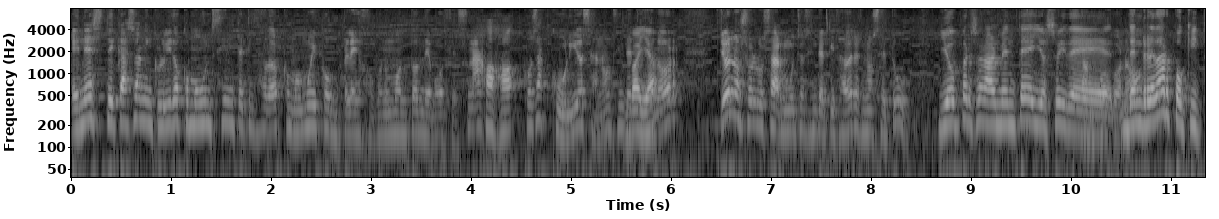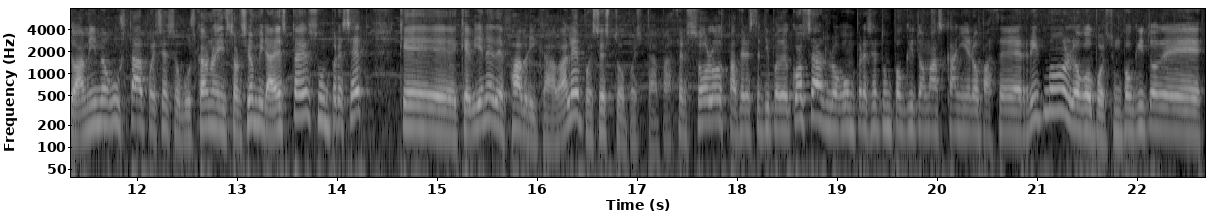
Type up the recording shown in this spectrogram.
en este caso han incluido como un sintetizador como muy complejo, con un montón de voces. Una Ajá. cosa curiosa, ¿no? Un sintetizador. Yo no suelo usar muchos sintetizadores, no sé tú. Yo personalmente, yo soy de, Tampoco, ¿no? de enredar poquito. A mí me gusta, pues eso, buscar una distorsión. Mira, este es un preset que, que viene de fábrica, ¿vale? Pues esto, pues para hacer solos, para hacer este tipo de cosas. Luego un preset un poquito más cañero para hacer ritmo. Luego, pues un poquito de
